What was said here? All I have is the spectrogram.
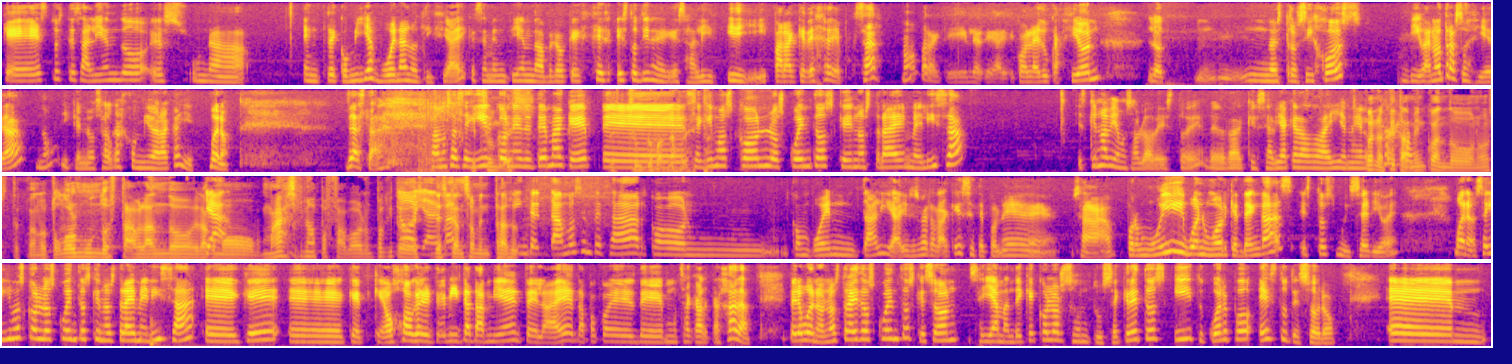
que esto esté saliendo es una, entre comillas, buena noticia, ¿eh? que se me entienda, pero que, que esto tiene que salir y, y para que deje de pasar, ¿no? Para que le- con la educación lo- mm, nuestros hijos vivan otra sociedad, ¿no? Y que no salgas con miedo a la calle. Bueno, ya está. Vamos a seguir con el tema que eh, seguimos con los cuentos que nos trae Melisa. Es que no habíamos hablado de esto, ¿eh? De verdad, que se había quedado ahí en el... Bueno, es que también cuando, ¿no? Cuando todo el mundo está hablando, era Ya. como, más, no, por favor, un poquito No, de descanso mental. Intentamos empezar con, con buen tal y es verdad que se te pone, o sea, por muy buen humor que tengas, esto es muy serio, ¿eh? Bueno, seguimos con los cuentos que nos trae Melissa, eh, que, eh, que, que, ojo, que temita también, tela, ¿eh? Tampoco es de mucha carcajada. Pero bueno, nos trae dos cuentos que son, se llaman ¿De qué color son tus secretos? y Tu cuerpo es tu tesoro. Eh,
